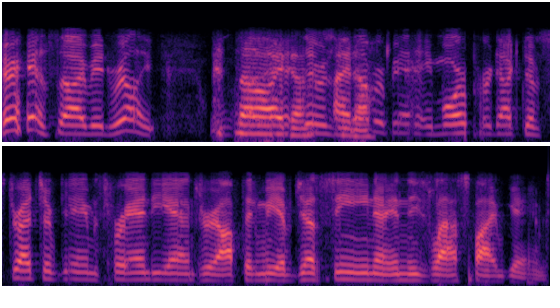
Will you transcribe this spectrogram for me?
serious. though. I mean, really. No, I know, There's I never been a more productive stretch of games for Andy Andreoff than we have just seen in these last five games.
